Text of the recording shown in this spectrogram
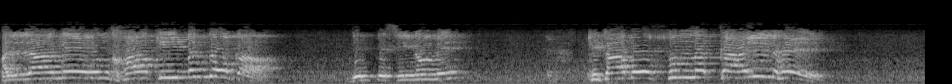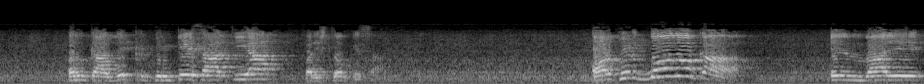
اللہ نے ان خاکی بندوں کا، جن کے سینوں میں کتاب و سنت کا علم ہے، ان کا ذکر کن کے ساتھ کیا؟ فرشتوں کے ساتھ۔ اور پھر دونوں کا علم والے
